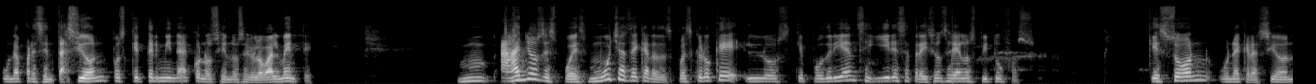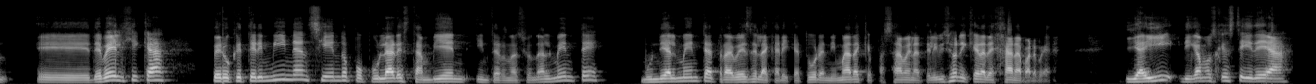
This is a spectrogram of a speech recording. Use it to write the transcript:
una presentación pues que termina conociéndose globalmente. Mm, años después, muchas décadas después, creo que los que podrían seguir esa tradición serían los pitufos, que son una creación eh, de Bélgica, pero que terminan siendo populares también internacionalmente, mundialmente, a través de la caricatura animada que pasaba en la televisión y que era de Hanna-Barbera. Y ahí, digamos que esta idea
